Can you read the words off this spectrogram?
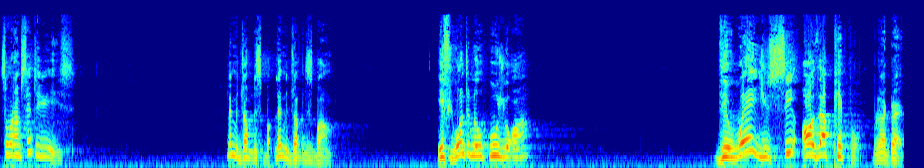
So what I'm saying to you is, let me drop this. Let me drop this bomb. If you want to know who you are, the way you see other people, Brother Greg,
